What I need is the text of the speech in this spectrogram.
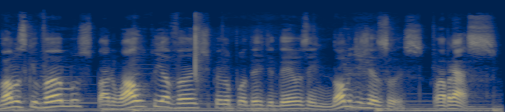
Vamos que vamos para o alto e avante pelo poder de Deus, em nome de Jesus. Um abraço.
